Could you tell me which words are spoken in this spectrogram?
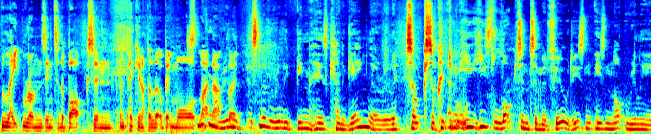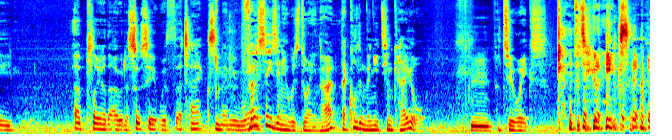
late runs into the box and, and picking up a little bit more like that. really, But it's never really been his kind of game, though. Really, so so could I mean, he, he's locked into midfield. He's he's not really a player that I would associate with attacks in any way. First season he was doing that. They called him the new Tim Cahill hmm. for two weeks. for two weeks. but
